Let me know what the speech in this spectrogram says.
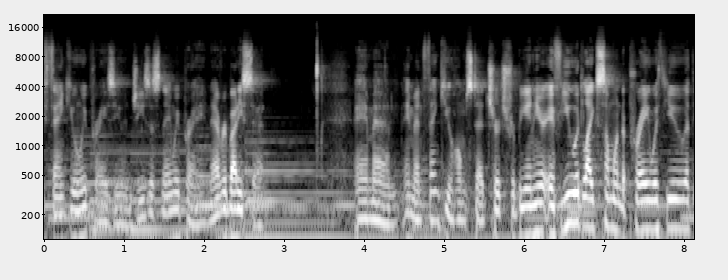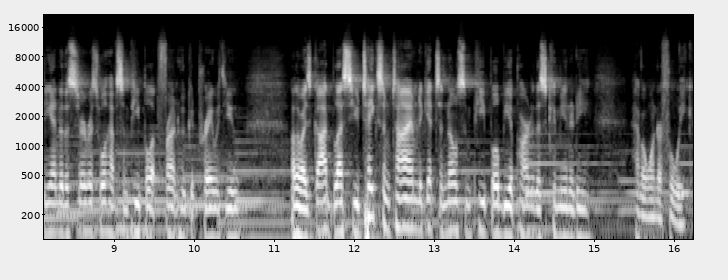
We thank you and we praise you. In Jesus' name we pray. And everybody said, Amen. Amen. Thank you, Homestead Church, for being here. If you would like someone to pray with you at the end of the service, we'll have some people up front who could pray with you. Otherwise, God bless you. Take some time to get to know some people, be a part of this community. Have a wonderful week.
